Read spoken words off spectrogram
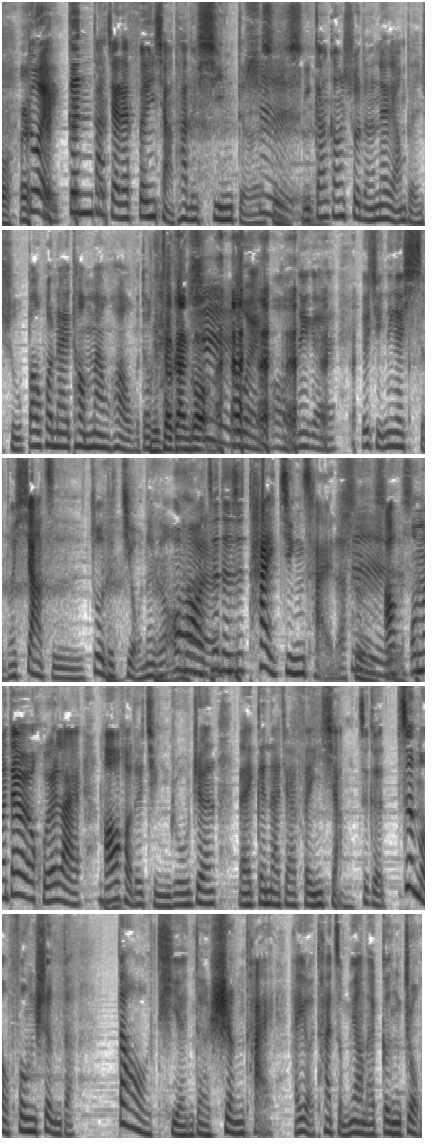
对，跟大家来分享他的心得。是你刚刚说的那两本书，包括那一套漫画，我都你都看过。对哦，那个尤其那个什么夏子做的酒，那个哇，真的是太精彩了。是好，我们待会儿回来，好好的请如珍来跟大家分享这个这么丰盛的稻田的生态，还有他怎么样来耕种。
